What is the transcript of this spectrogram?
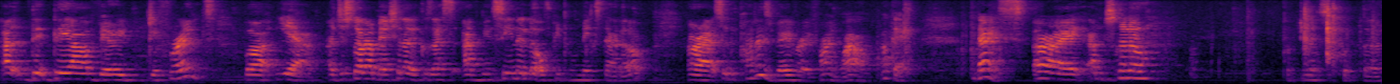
uh, they, they are very different. But yeah, I just thought I'd mention that because I've been seeing a lot of people mix that up. All right, so the powder is very, very fine. Wow. Okay. Nice. All right, I'm just gonna put let's put the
